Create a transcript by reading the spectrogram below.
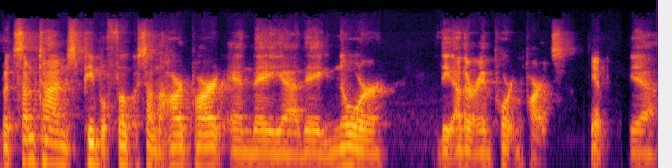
but sometimes people focus on the hard part and they uh, they ignore the other important parts. Yep. Yeah.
